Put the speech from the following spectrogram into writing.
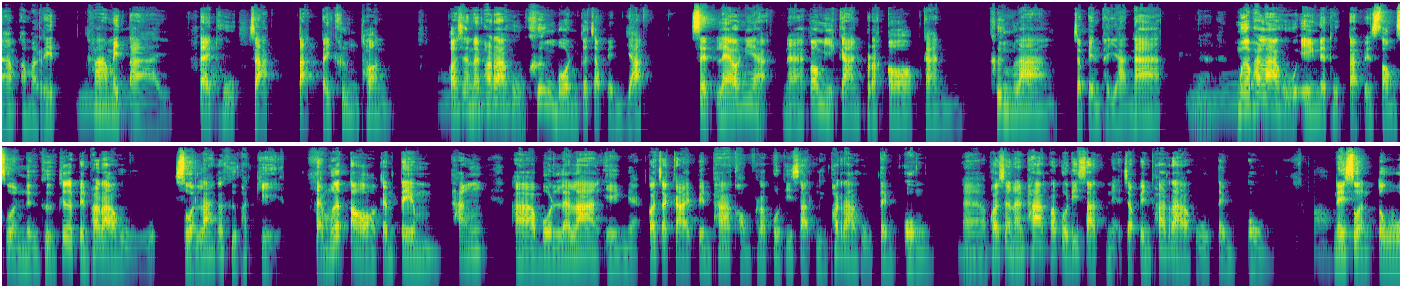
น้ำอมฤตอืมฆ่าไม่ตาย แต่ถูกจักรตัดไปครึ่งท่อน เพราะฉะนั้นพระราหูครึ่งบนก็จะเป็นยักษ์ เสร็จแล้วเนี่ยนะก็มีการประกอบกันครึ่งล่างจะเป็นพญานาคนะเมื่อพระราหูเองเนี่ยถูกตัดเป็นสองส่วนหนึ่งคือก็จะเป็นพระราหูส่วนล่างก็คือพระเกศแต่เมื่อต่อกันเต็มทั้งอ่าบนและล่างเองเนี่ยก็จะกลายเป็นภาคของพระโพธิสัตว์หรือพระราหูเต็มองค์อ่าเพราะฉะนั้นภาคพระโพธิสัตว์เนี่ยจะเป็นพระราหูเต็มองค์ค่ะในส่วนตัว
